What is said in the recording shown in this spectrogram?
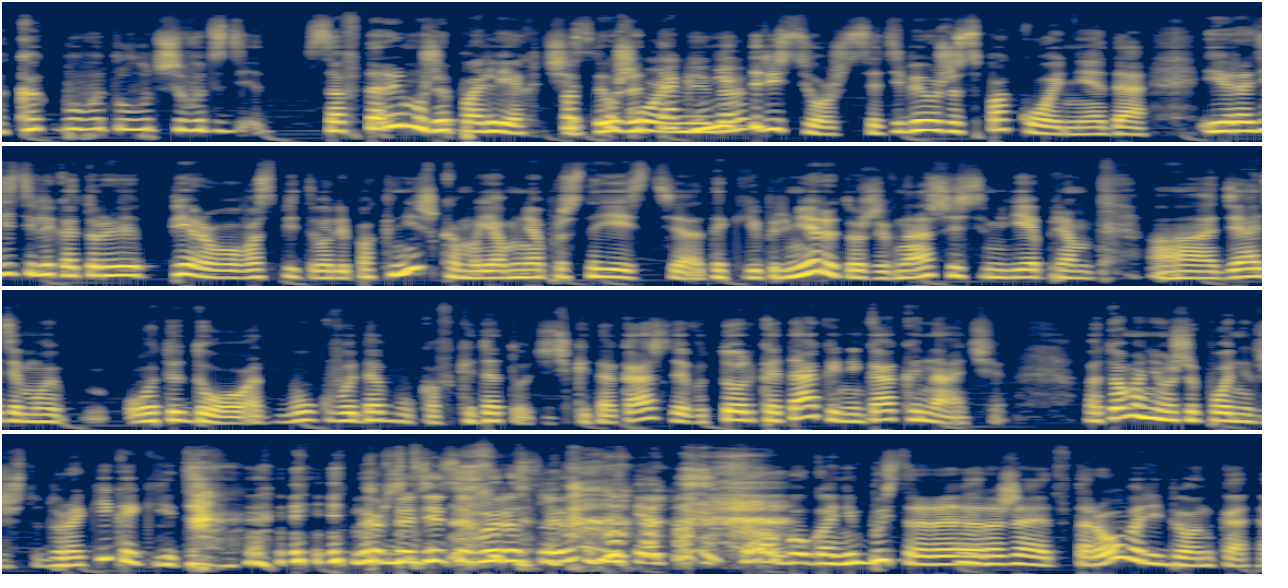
а как бы вот лучше вот здесь... Со вторым уже полегче, ты уже так не да? трясешься, тебе уже спокойнее, да. И родители, которые первого воспитывали по книжкам, я, у меня просто есть э, такие примеры тоже в нашей семье, прям а, дядя мой от и до, от буквы до буковки, до точечки, до каждой, вот только так и никак иначе. Потом они уже поняли, что дураки какие-то. И Когда дети выросли. Нет, слава богу, они быстро ро- рожают второго ребенка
